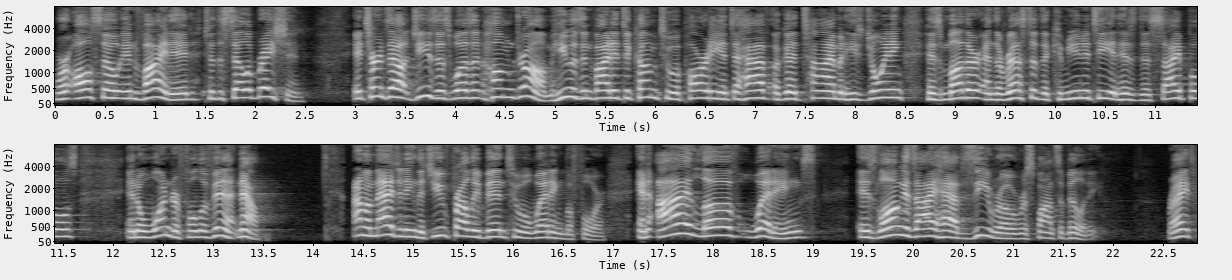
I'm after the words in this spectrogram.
were also invited to the celebration. It turns out Jesus wasn't humdrum. He was invited to come to a party and to have a good time, and he's joining his mother and the rest of the community and his disciples in a wonderful event. Now, I'm imagining that you've probably been to a wedding before, and I love weddings as long as I have zero responsibility, right?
